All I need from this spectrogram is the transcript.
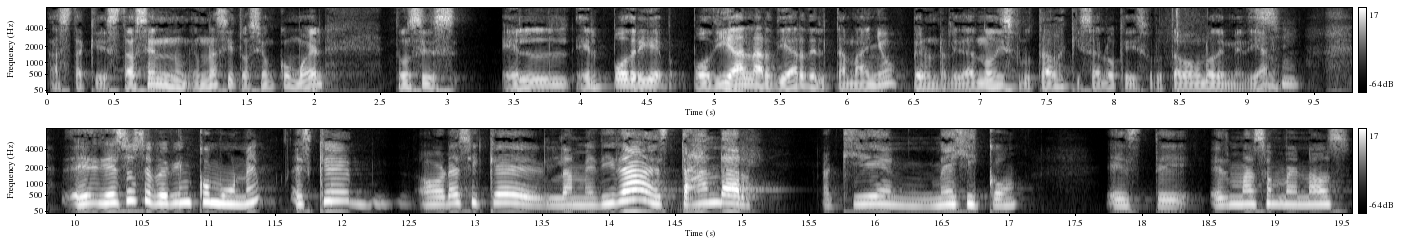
hasta que estás en una situación como él. Entonces, él, él podría, podía alardear del tamaño, pero en realidad no disfrutaba quizá lo que disfrutaba uno de mediano. Sí. Eh, eso se ve bien común, ¿eh? Es que ahora sí que la medida estándar aquí en México este, es más o menos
